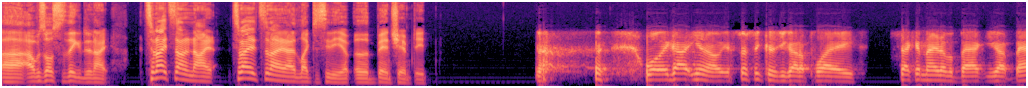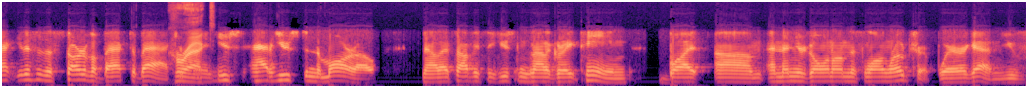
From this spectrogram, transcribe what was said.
Uh, I was also thinking tonight. Tonight's not a night. Tonight, tonight, I'd like to see the, uh, the bench emptied. well, they got you know, especially because you got to play second night of a back. You got back. This is the start of a back to back. Correct. Houston at Houston tomorrow. Now that's obviously Houston's not a great team, but um, and then you're going on this long road trip where again you've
